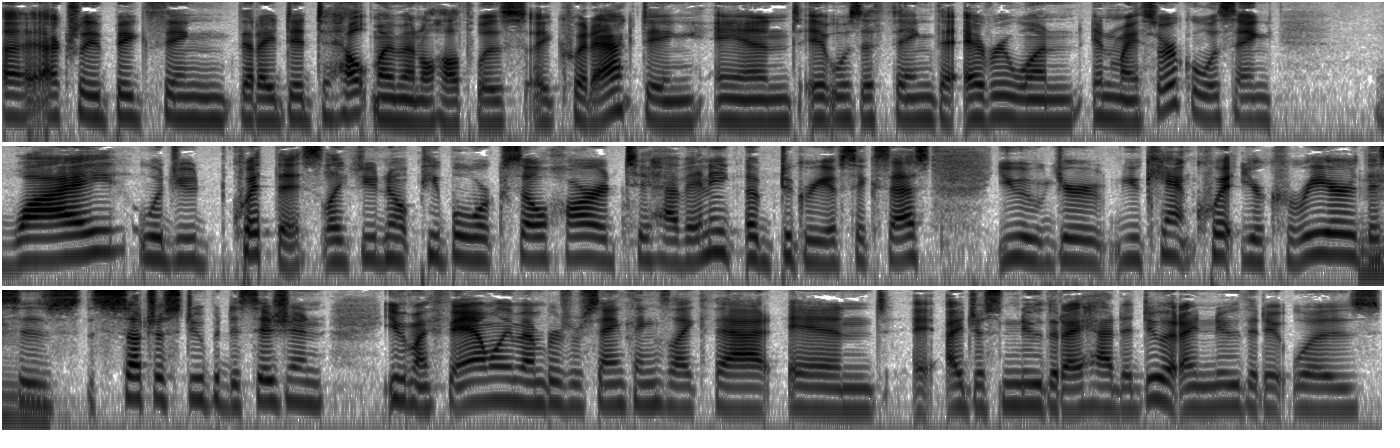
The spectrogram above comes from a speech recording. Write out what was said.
uh, actually, a big thing that I did to help my mental health was I quit acting, and it was a thing that everyone in my circle was saying. Why would you quit this? Like you know, people work so hard to have any uh, degree of success. You you're you can't quit your career. This is such a stupid decision. Even my family members were saying things like that, and I- I just knew that I had to do it. I knew that it was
